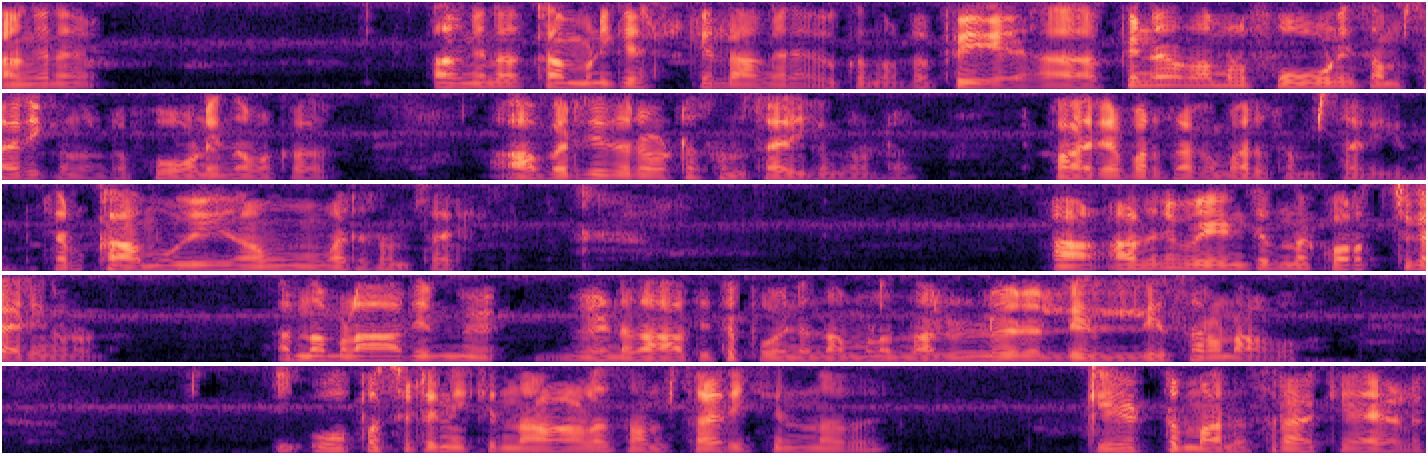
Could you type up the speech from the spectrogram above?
അങ്ങനെ അങ്ങനെ കമ്മ്യൂണിക്കേഷൻ സ്കില്ല് അങ്ങനെ വെക്കുന്നുണ്ട്. പിന്നെ നമ്മൾ ഫോണിൽ സംസാരിക്കുന്നുണ്ട്. ഫോണിൽ നമുക്ക് അപരിചിതരോട്ട് സംസാരിക്കുന്നുണ്ട്. ഭാര്യ ഭർത്താക്കന്മാർ സംസാരിക്കുന്നുണ്ട്. ചിലപ്പോൾ കാമുകി കാമുകന്മാർ സംസാരിക്കും. അതിന് വേണ്ടുന്ന കുറച്ച് കാര്യങ്ങളുണ്ട്. അത് നമ്മൾ ആദ്യം വേണ്ടത് ആദ്യത്തെ പോയിന്റ് നമ്മൾ നല്ലൊരു ലിസണാകുക ഈ ഓപ്പോസിറ്റ് നിൽക്കുന്ന ആൾ സംസാരിക്കുന്നത് കേട്ട് മനസ്സിലാക്കി അയാൾ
